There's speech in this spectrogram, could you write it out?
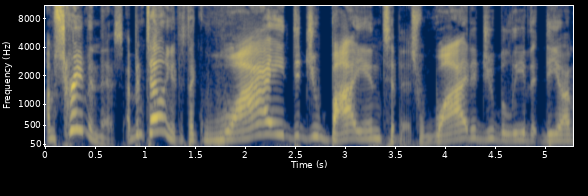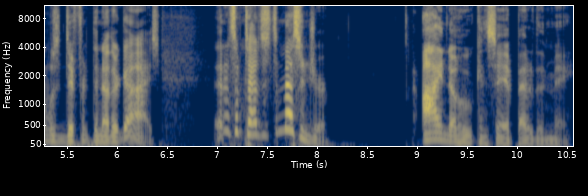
I'm screaming this. I've been telling you this. Like, why did you buy into this? Why did you believe that Deion was different than other guys? And then sometimes it's the messenger. I know who can say it better than me.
